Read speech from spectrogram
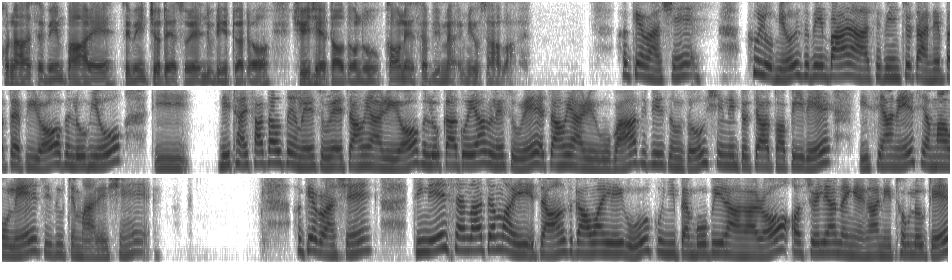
ခုနကစပင်ပါတယ်စပင်ကျွတ်တယ်ဆိုတဲ့လူတွေအတွက်တော့ရွေးချယ်တောက်တုံလို့ကောင်းတဲ့ supplement အမျိုးအစားပါပဲဟုတ်ကဲ့ပါရှင်ခုလိုမျိုးသပင်ပါတာသပင်ကျွတ်တာနဲ့ပတ်သက်ပြီးတော့ဘယ်လိုမျိုးဒီ နေထိုင်စားတောက်တင်လဲဆိုတဲ့အကြောင်းအရာတွေရောဘယ်လိုကာကွယ်ရမလဲဆိုတဲ့အကြောင်းအရာတွေကိုပါပြပြစုံစုံရှင်းလင်းပြောပြသွားပေးတယ်ဒီဆရာနဲ့ဆရာမကိုလည်းကျေးဇူးတင်ပါတယ်ရှင်ဟုတ်ကဲ့ပါရှင် ဒီနေ့စံသားကျမ်းမာရေးအကြောင်းစကားဝိုင်းလေးကိုကူညီပံ့ပိုးပေးတာကတော့ Australia နိုင်ငံကနေထုတ်လုပ်တဲ့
